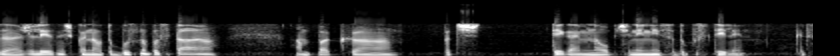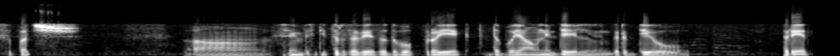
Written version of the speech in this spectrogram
za železniško in avtobusno postajo, ampak uh, pač tega jim na občini niso dopustili, ker so pač uh, se investitor zavezal, da bo projekt, da bo javni del gradil pred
